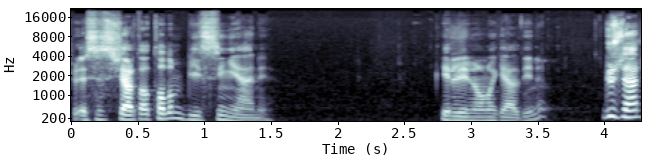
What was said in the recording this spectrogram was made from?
Şu SS işareti atalım bilsin yani. İlerleyin ona geldiğini. Güzel.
